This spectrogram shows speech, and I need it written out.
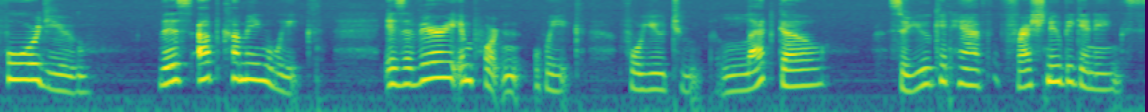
for you, this upcoming week is a very important week for you to let go so you can have fresh new beginnings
